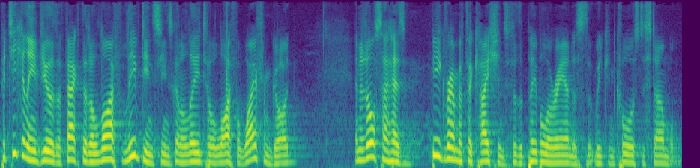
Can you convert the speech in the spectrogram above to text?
Particularly in view of the fact that a life lived in sin is going to lead to a life away from God, and it also has big ramifications for the people around us that we can cause to stumble.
